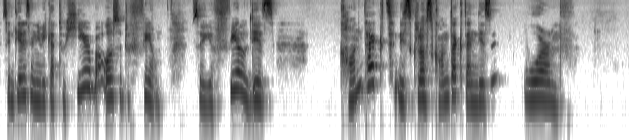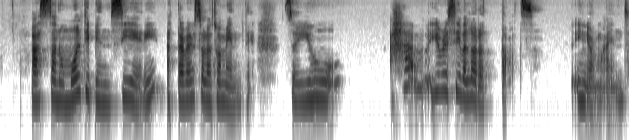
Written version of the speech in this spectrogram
sentire significa to hear but also to feel. So you feel this contact, this close contact and this warmth passano molti pensieri attraverso la tua mente. So you have you receive a lot of thoughts in your mind.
